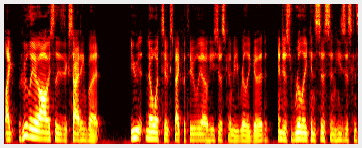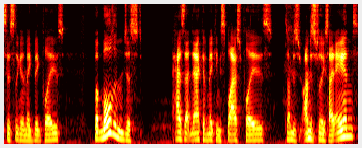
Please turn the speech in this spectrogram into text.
Like Julio obviously is exciting, but you know what to expect with Julio. He's just going to be really good and just really consistent. He's just consistently going to make big plays. But Molden just has that knack of making splash plays. So I'm just I'm just really excited, and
